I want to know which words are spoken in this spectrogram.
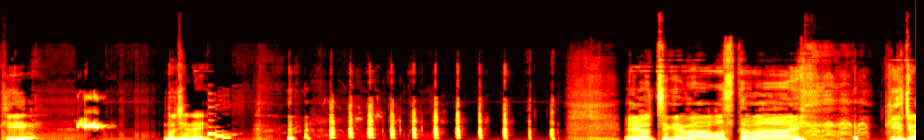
কি? বুঝি নাই। এই হচ্ছে কি বা অবস্থা ভাই? কিছু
